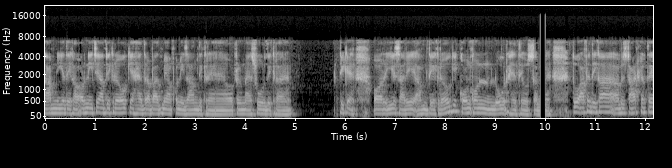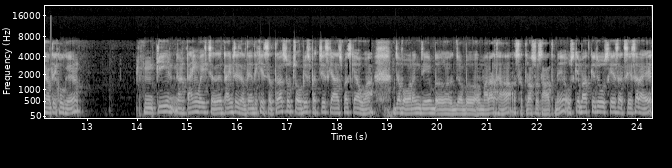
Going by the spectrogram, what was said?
आपने ये देखा, और नीचे आप देख रहे हो कि हैदराबाद में आपको निज़ाम दिख रहे हैं, और फिर मैसूर दिख रहा है। ठीक है? और ये सारे आप देख रहे हो कि कौन कौन लोग रहे थे उस समय। तो आपने देखा अब स्टार्ट करते हैं, आप देखोगे कि टाइम वाइज चल टाइम से चलते हैं। देखिए 1724-25 के आसपास क्या हुआ, जब औरंगज़ेब, जब मरा था 1707 में, उसके बाद के जो उसके सक्सेसर आए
